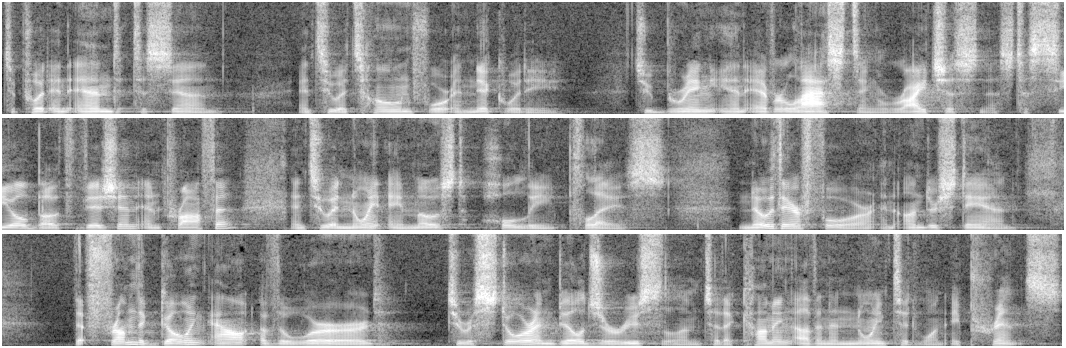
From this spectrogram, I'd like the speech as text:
to put an end to sin, and to atone for iniquity to bring in everlasting righteousness, to seal both vision and prophet, and to anoint a most holy place. Know therefore and understand that from the going out of the word to restore and build Jerusalem to the coming of an anointed one, a prince,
